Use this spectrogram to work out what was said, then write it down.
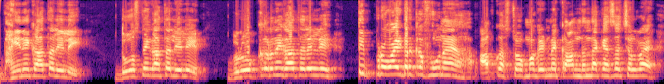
भाई ने कहा था, ले ले। दोस्त ने कहा था, ले ले। ब्रोकर ने कहा था, ले ले। टिप प्रोवाइडर का फ़ोन आया। आपका स्टॉक मार्केट में काम धंधा कैसा चल रहा है?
